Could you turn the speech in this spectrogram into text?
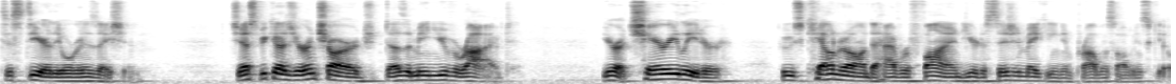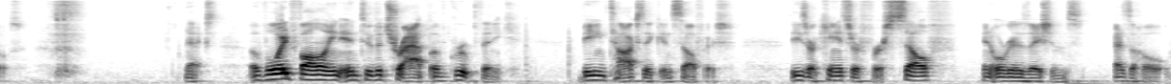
to steer the organization. Just because you're in charge doesn't mean you've arrived. You're a cherry leader who's counted on to have refined your decision making and problem solving skills. Next, avoid falling into the trap of groupthink, being toxic and selfish. These are cancer for self and organizations as a whole.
